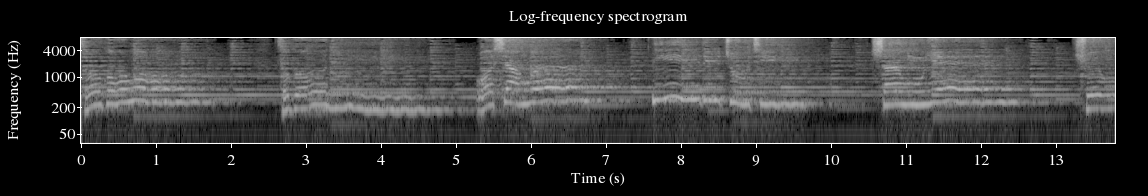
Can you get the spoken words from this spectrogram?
走过我走过你我想问你的足迹山无言水无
